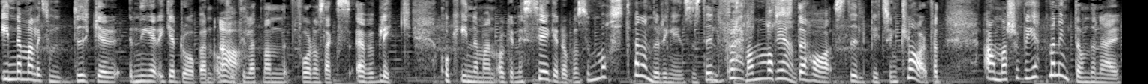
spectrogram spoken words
innan man liksom dyker ner i garderoben och ja. ser till att man får någon slags överblick och innan man organiserar garderoben så måste man ändå ringa in sin stil. Man måste ha stilpitchen klar. För annars så vet man inte om den här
